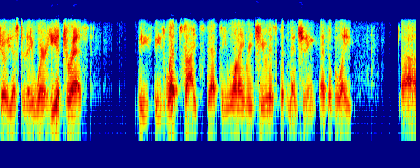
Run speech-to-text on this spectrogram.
show yesterday where he addressed these these websites that the one Angry Jew has been mentioning as of late, uh,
